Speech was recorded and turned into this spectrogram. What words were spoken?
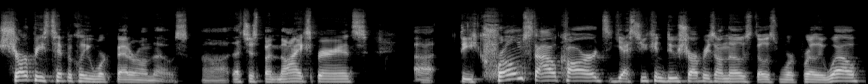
Sharpies typically work better on those. Uh, that's just been my experience. Uh, the Chrome style cards, yes, you can do Sharpies on those. Those work really well.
